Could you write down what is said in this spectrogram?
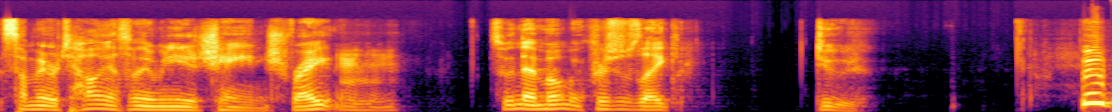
something or telling us something we need to change, right? hmm So in that moment, Chris was like, dude, boop,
